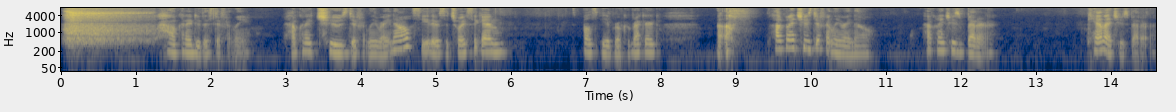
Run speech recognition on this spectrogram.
how can I do this differently? How can I choose differently right now? See, there's a choice again. I'll just be a broken record. How can I choose differently right now? How can I choose better? Can I choose better?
